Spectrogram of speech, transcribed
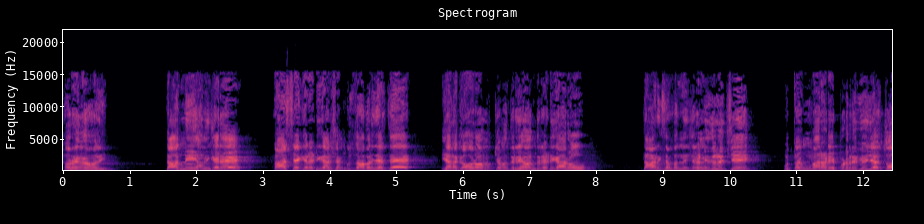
సొరంగం అది. దాన్ని అందుకనే రాజశేఖర రెడ్డి గారు శంకుస్థాపన చేస్తే ఇలా గౌరవ ముఖ్యమంత్రి రేవంత్ రెడ్డి గారు దానికి సంబంధించిన నిధులు ఇచ్చి ఉత్తమ్ కుమార్ రెడ్డి ఎప్పుడు రివ్యూ చేస్తూ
